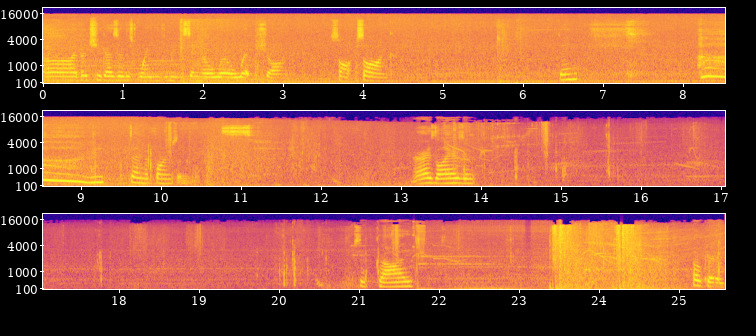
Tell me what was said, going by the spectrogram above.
Uh, I bet you guys are just waiting for me to sing a Lil Whip song. Song. song. Dang. Time to farm some nuts. Alright, as long as it... There's a guy. Okay.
